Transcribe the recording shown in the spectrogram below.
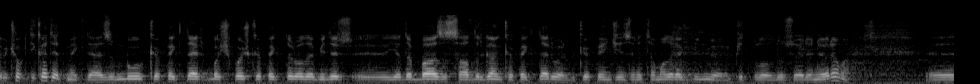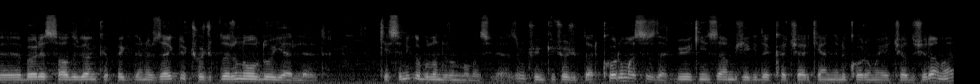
Tabii çok dikkat etmek lazım. Bu köpekler başıboş köpekler olabilir e, ya da bazı saldırgan köpekler var. Bu köpeğin cinsini tam olarak bilmiyorum. Pitbull olduğu söyleniyor ama e, böyle saldırgan köpeklerin özellikle çocukların olduğu yerlerde kesinlikle bulundurulmaması lazım. Çünkü çocuklar korumasızlar. Büyük insan bir şekilde kaçar kendini korumaya çalışır ama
